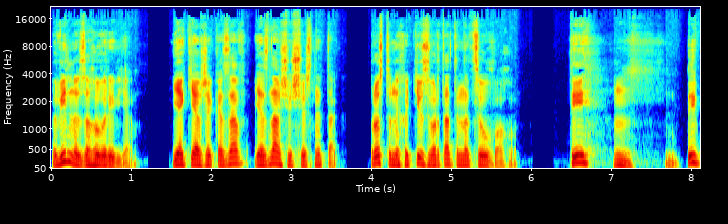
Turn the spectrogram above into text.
Повільно заговорив я. Як я вже казав, я знав, що щось не так, просто не хотів звертати на це увагу. Ти. ти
